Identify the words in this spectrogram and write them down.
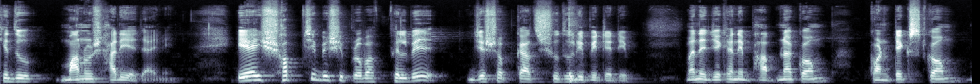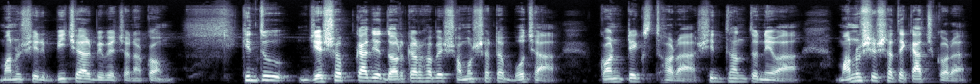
কিন্তু মানুষ হারিয়ে যায়নি। এআই সবচেয়ে বেশি প্রভাব ফেলবে যেসব কাজ শুধু রিপিটেটিভ মানে যেখানে ভাবনা কম কনটেক্সট কম, মানুষের বিচার বিবেচনা কম। কিন্তু যেসব কাজে দরকার হবে সমস্যাটা বোঝা কনটেক্সট ধরা, সিদ্ধান্ত নেওয়া, মানুষের সাথে কাজ করা,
